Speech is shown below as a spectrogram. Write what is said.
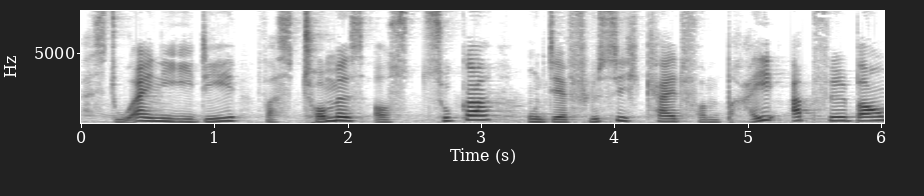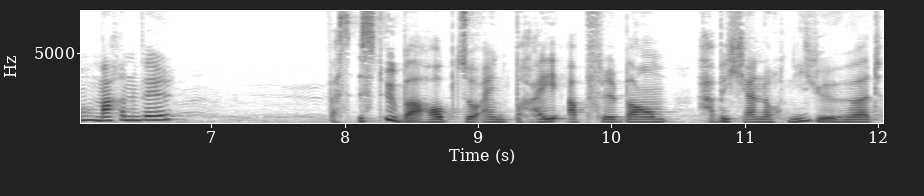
Hast du eine Idee, was Thomas aus Zucker und der Flüssigkeit vom Breiapfelbaum machen will? Was ist überhaupt so ein Breiapfelbaum? Habe ich ja noch nie gehört.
